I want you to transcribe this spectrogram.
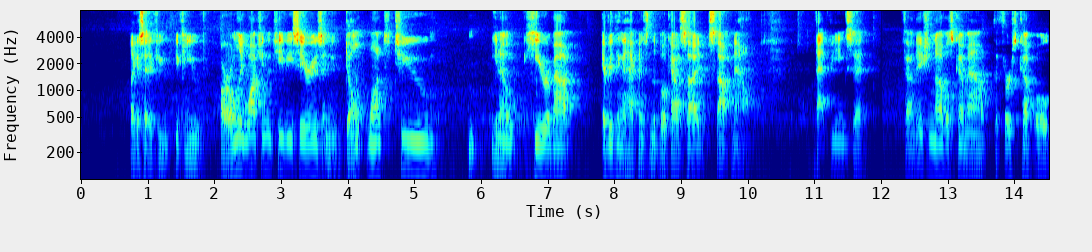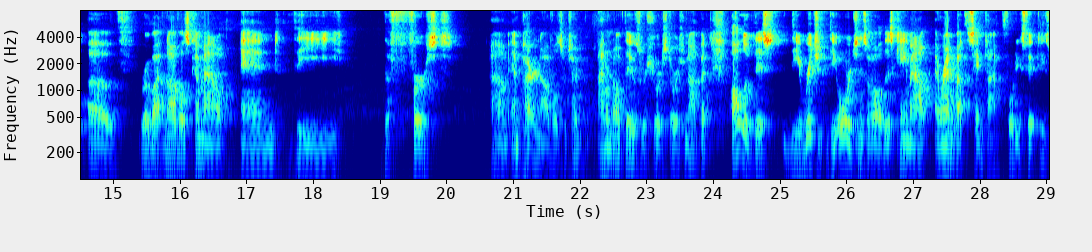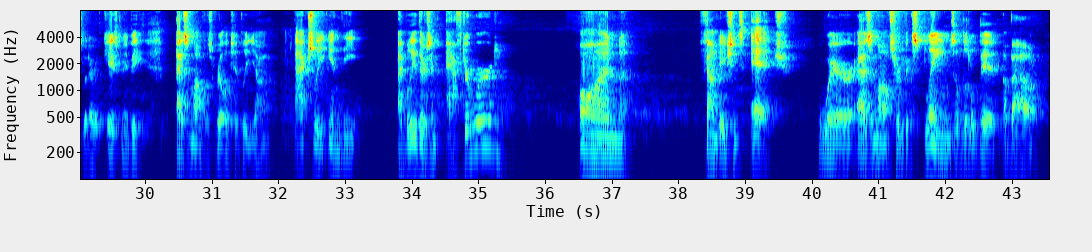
like I said, if you if you are only watching the TV series and you don't want to, you know, hear about everything that happens in the book outside, stop now. That being said, Foundation novels come out. The first couple of robot novels come out, and the the first um, Empire novels, which I, I don't know if those were short stories or not, but all of this, the origin, the origins of all this came out around about the same time, 40s, 50s, whatever the case may be. Asimov was relatively young. Actually, in the, I believe there's an afterword on Foundation's Edge, where Asimov sort of explains a little bit about,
